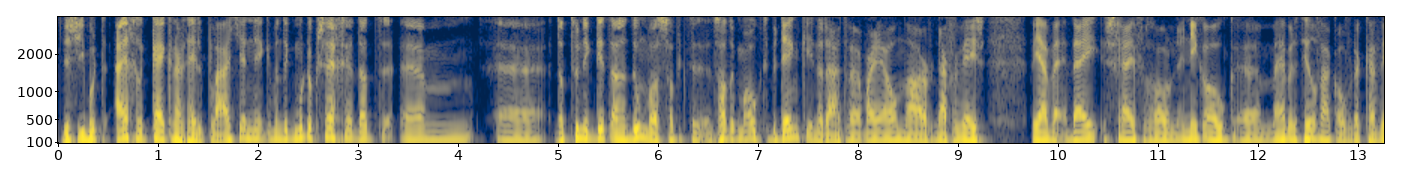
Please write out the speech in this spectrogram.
Dus je moet eigenlijk kijken naar het hele plaatje. En ik, want ik moet ook zeggen dat, ehm, eh, dat toen ik dit aan het doen was, zat ik, te, zat ik me ook te bedenken inderdaad, waar, waar jij al naar, naar verwees. Ja, wij, wij schrijven gewoon, en ik ook, eh, we hebben het heel vaak over de KW.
